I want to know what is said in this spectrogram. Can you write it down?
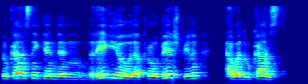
du kannst nicht in den Regio oder Pro B spielen, aber du kannst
